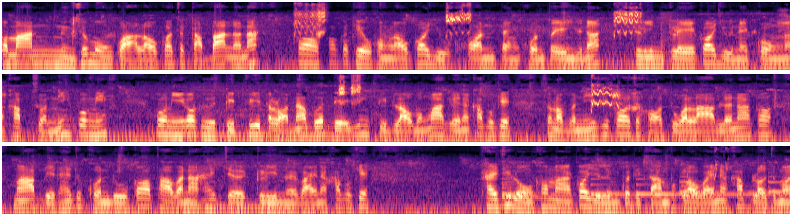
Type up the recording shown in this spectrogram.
ประมาณหนึ่งชั่วโมงกว่าเราก็จะกลับบ้านแล้วนะ ก็ข้อกระเทียวของเราก็อยู่คอนแต่งขนตัวเองอยู่นะกรีนเกรก็อยู่ในกรงนะครับ ส่วนนี้พวกนี้ พวกนี้ก็คือติดพี่ตลอดนะเบิร์ดเดย์ยิ่งติดเรามากๆเลยนะครับ โอเคสำหรับวันนี้พี่ก็จะขอตัวลาไปแล้วนะก็มาอัปเดตให้ทุกคนดูก็ภาวนาให้เจอกรีนไวๆนะครับ โอเค ใครที่หลงเข้ามาก็อย่าลืมกดติดตามพวกเราไว้นะครับ เราจะมา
